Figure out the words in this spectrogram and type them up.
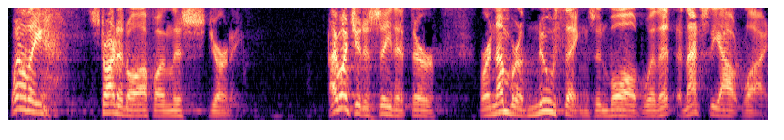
Well, they started off on this journey. I want you to see that there were a number of new things involved with it, and that's the outline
